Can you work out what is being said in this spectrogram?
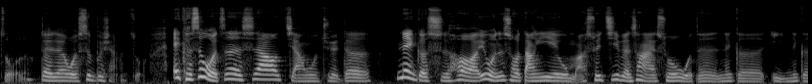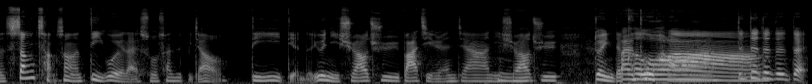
做了。对对，我是不想做。哎、欸，可是我真的是要讲，我觉得那个时候啊，因为我那时候当业务嘛，所以基本上来说，我的那个以那个商场上的地位来说，算是比较低一点的。因为你需要去巴结人家，你需要去对你的客户好啊。对对对对对。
